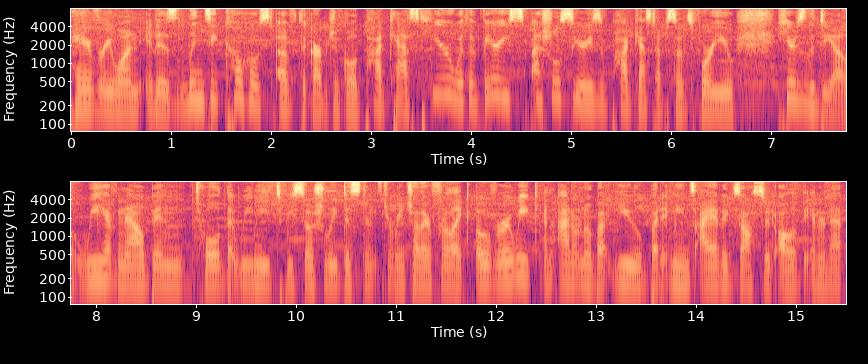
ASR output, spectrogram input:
Hey everyone, it is Lindsay, co host of the Garbage and Gold podcast, here with a very special series of podcast episodes for you. Here's the deal we have now been told that we need to be socially distanced from each other for like over a week, and I don't know about you, but it means I have exhausted all of the internet.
